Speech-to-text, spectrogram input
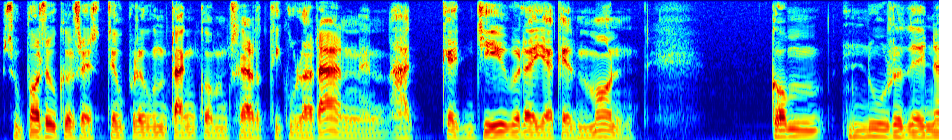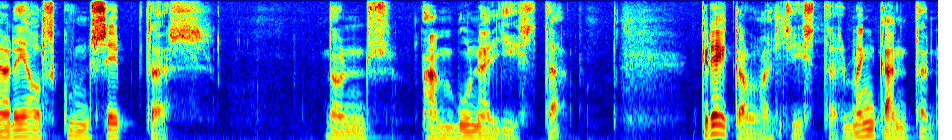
Suposo que us esteu preguntant com s'articularan en aquest llibre i aquest món. Com n'ordenaré els conceptes? Doncs amb una llista. Crec en les llistes, m'encanten.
